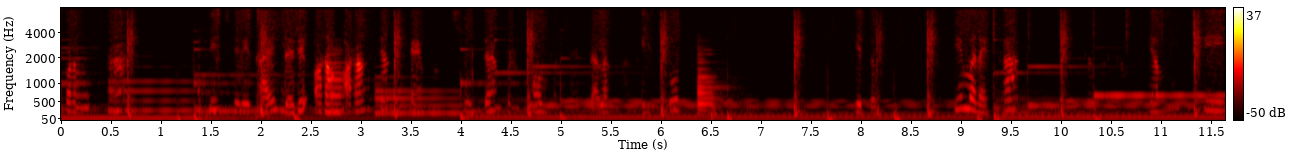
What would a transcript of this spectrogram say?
pernah diceritain dari orang-orang yang emang sudah berkompeten gitu. Jadi mereka punya mimpi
